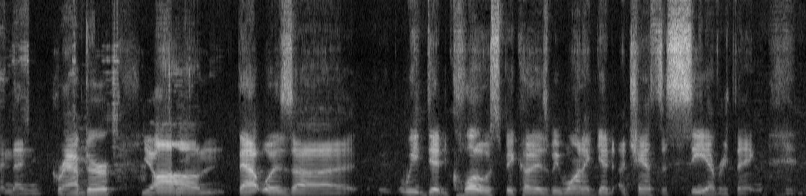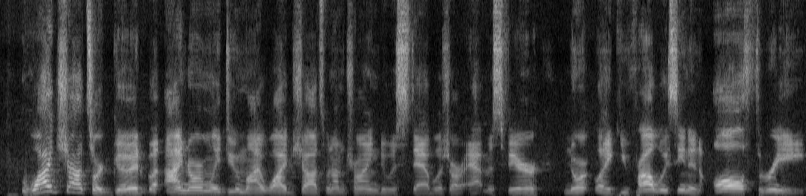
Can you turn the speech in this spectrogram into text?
and then grabbed her. Yep. Um, that was uh, we did close because we want to get a chance to see everything wide shots are good, but I normally do my wide shots when I'm trying to establish our atmosphere. Nor like you've probably seen in all three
